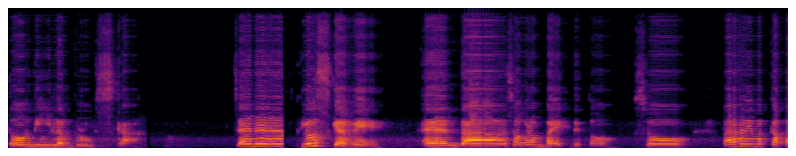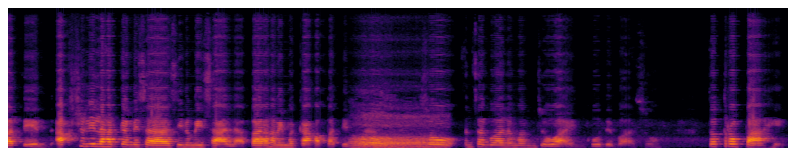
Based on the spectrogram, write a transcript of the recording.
Tony Labrusca. Sana close kami. And ah, sobrang bait nito. So, para kami magkapatid. Actually, lahat kami sa Sino May Sala, para kami magkakapatid na. So, ang sagwa namang jowain ko, di ba? So, totropahin.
